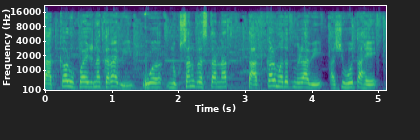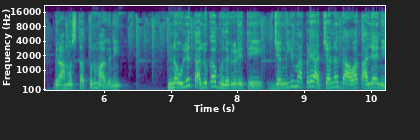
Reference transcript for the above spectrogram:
तात्काळ उपाययोजना करावी व नुकसानग्रस्तांना तात्काळ मदत मिळावी अशी होत आहे ग्रामस्थातून मागणी. नवले तालुका भुदरगड येथे जंगली माकडे अचानक गावात आल्याने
